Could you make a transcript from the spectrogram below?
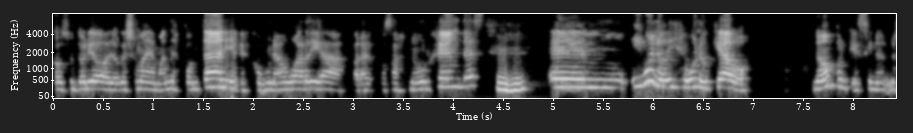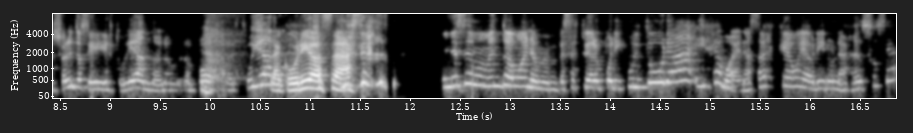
consultorio de lo que se llama demanda espontánea, que es como una guardia para cosas no urgentes. Em, y bueno, dije, bueno, ¿qué hago? ¿No? Porque si no, yo ahorita seguir estudiando, no, no puedo dejar de estudiar. La curiosa. En ese momento, bueno, me empecé a estudiar poricultura y dije, bueno, ¿sabes qué? Voy a abrir una red social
